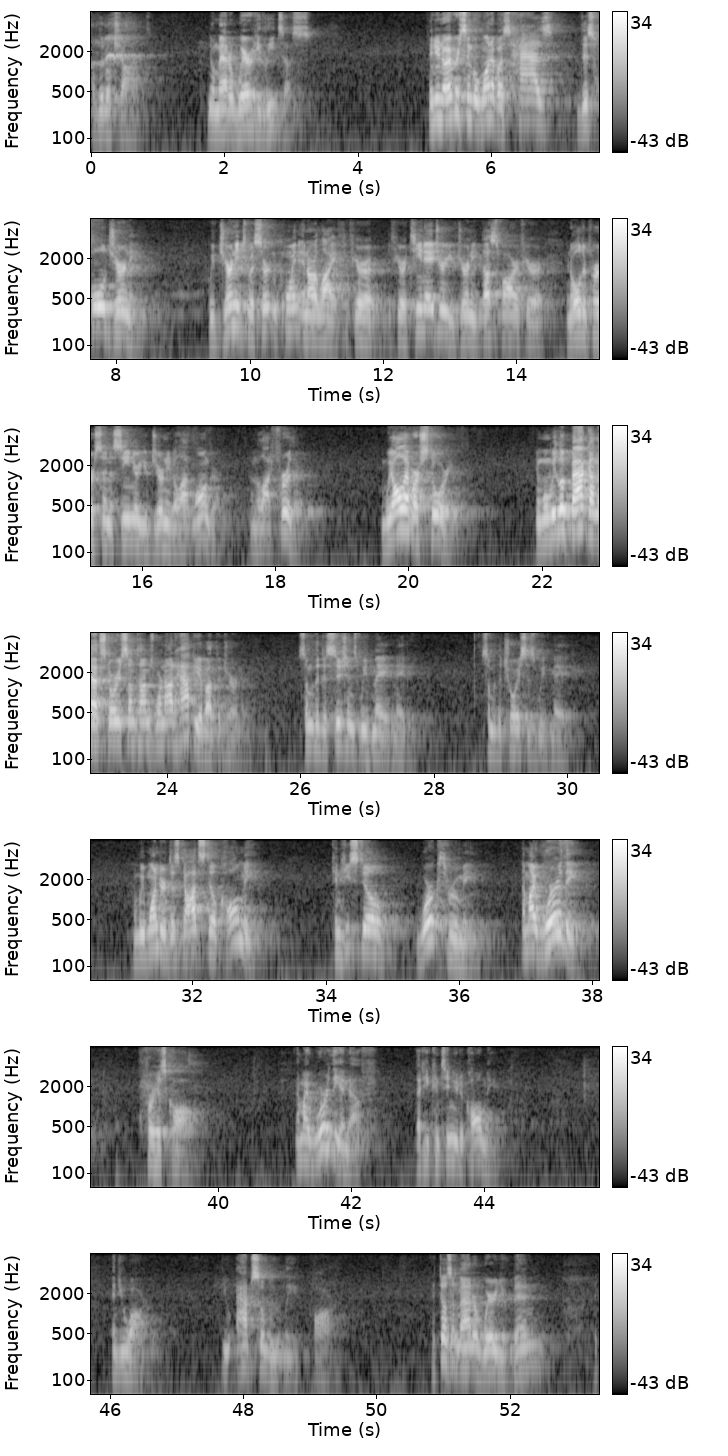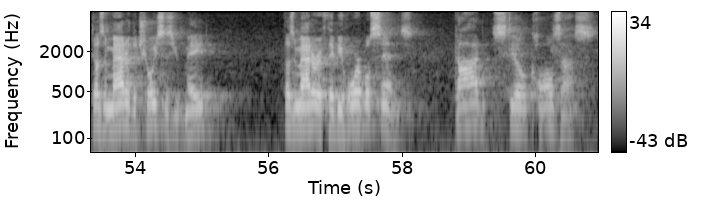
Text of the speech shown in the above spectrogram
a little child no matter where He leads us. And you know, every single one of us has this whole journey. We've journeyed to a certain point in our life. If you're a, if you're a teenager, you've journeyed thus far. If you're an older person, a senior, you've journeyed a lot longer and a lot further. And we all have our story. And when we look back on that story, sometimes we're not happy about the journey. Some of the decisions we've made, maybe. Some of the choices we've made. And we wonder does God still call me? Can He still work through me? Am I worthy for His call? Am I worthy enough that He continue to call me? And you are. You absolutely are. It doesn't matter where you've been. It doesn't matter the choices you've made. It doesn't matter if they be horrible sins. God still calls us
